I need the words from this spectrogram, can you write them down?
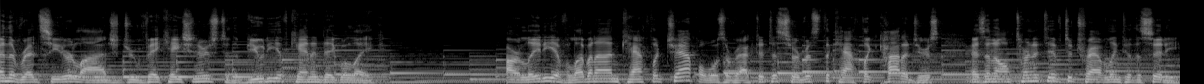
and the Red Cedar Lodge drew vacationers to the beauty of Canandaigua Lake. Our Lady of Lebanon Catholic Chapel was erected to service the Catholic cottagers as an alternative to traveling to the city.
